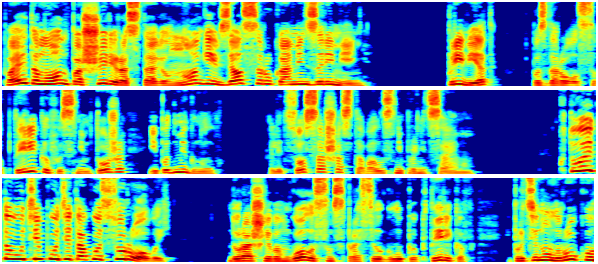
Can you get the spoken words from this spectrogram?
Поэтому он пошире расставил ноги и взялся руками за ремень. «Привет!» — поздоровался Птыриков и с ним тоже, и подмигнул. Лицо Саши оставалось непроницаемым. «Кто это ути-пути такой суровый?» Дурашливым голосом спросил глупый Птыриков и протянул руку,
